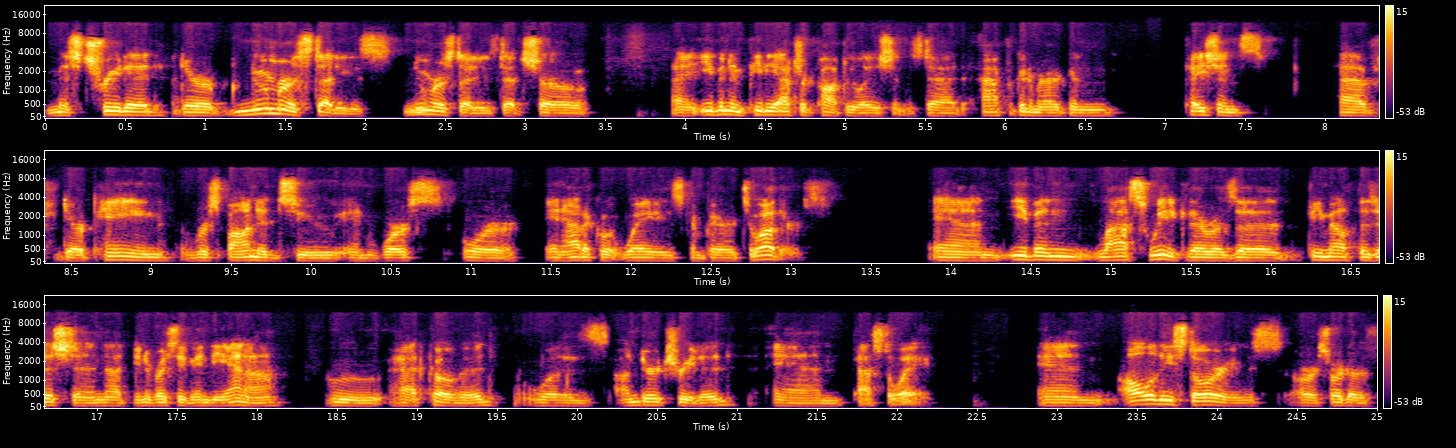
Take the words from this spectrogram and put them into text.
mistreated. There are numerous studies, numerous studies that show, uh, even in pediatric populations, that African American patients have their pain responded to in worse or inadequate ways compared to others. And even last week, there was a female physician at the University of Indiana who had COVID, was undertreated, and passed away. And all of these stories are sort of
